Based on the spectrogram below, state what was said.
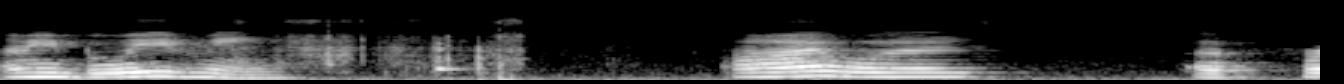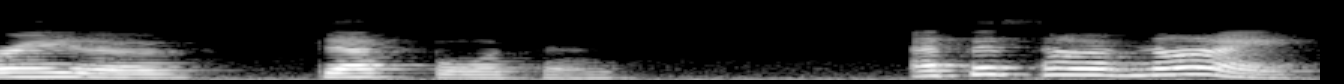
I mean, believe me, I was afraid of death bulletins at this time of night.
